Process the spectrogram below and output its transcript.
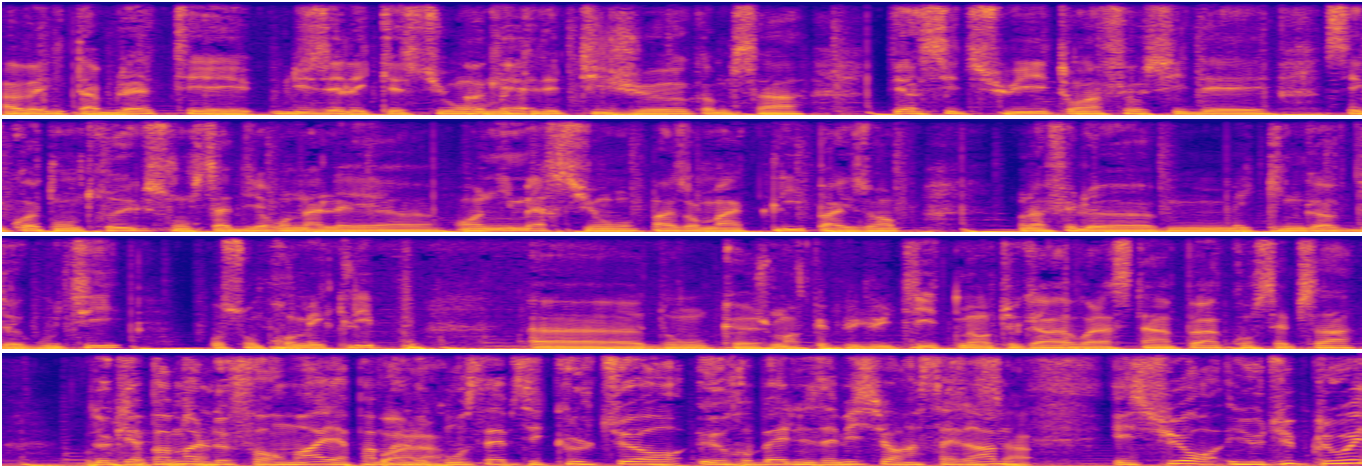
avait une tablette et lisait les questions, Ok. on mettait des petits jeux comme ça, puis ainsi de suite. On a fait aussi des, c'est quoi ton truc, c'est-à-dire on allait euh, en immersion, par exemple un clip, par exemple, on a fait le making of de Gucci pour son premier clip. Euh, donc je me rappelle plus du titre, mais en tout cas voilà, c'était un peu un concept ça. Donc il y a pas mal de formats, il y a pas mal de concepts. C'est culture urbaine, les amis, sur Instagram et sur YouTube. Chloé,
